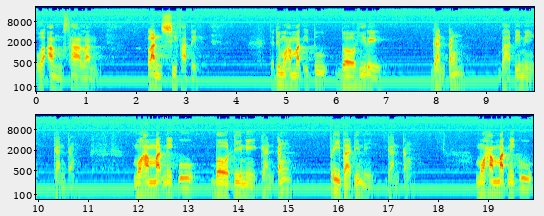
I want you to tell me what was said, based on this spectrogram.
Wa amsalan lan sifate. Jadi Muhammad itu dohire ganteng batini ganteng. Muhammad niku bodine ganteng pribadine ganteng Muhammad niku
